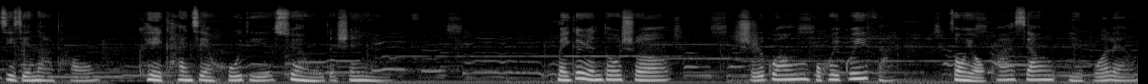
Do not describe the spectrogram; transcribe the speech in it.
季节那头，可以看见蝴蝶炫舞的身影。每个人都说，时光不会归返，纵有花香也薄凉。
